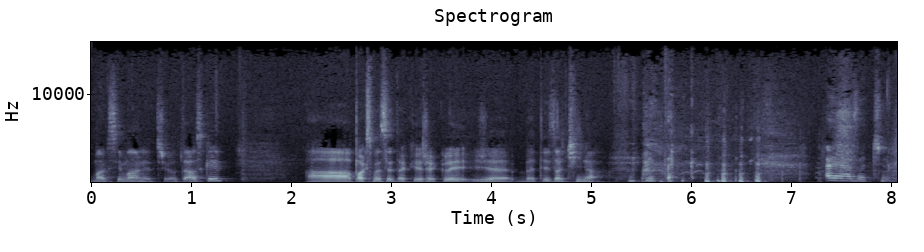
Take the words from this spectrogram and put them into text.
maximálně tři otázky. A pak jsme si taky řekli, že Betty začíná. tak. A já začnu.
